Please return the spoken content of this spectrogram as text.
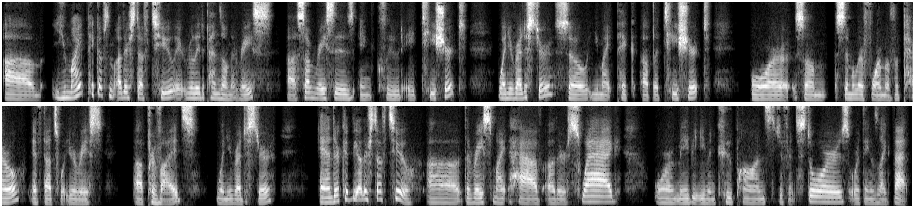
Um, you might pick up some other stuff too. It really depends on the race. Uh, some races include a t-shirt when you register. So you might pick up a t-shirt or some similar form of apparel if that's what your race uh, provides when you register. And there could be other stuff too. Uh, the race might have other swag or maybe even coupons to different stores or things like that.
